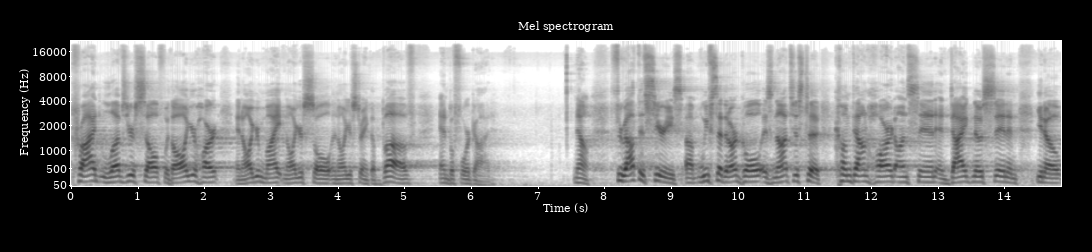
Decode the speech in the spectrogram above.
Pride loves yourself with all your heart and all your might and all your soul and all your strength above and before God. Now, throughout this series, um, we've said that our goal is not just to come down hard on sin and diagnose sin and, you know,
